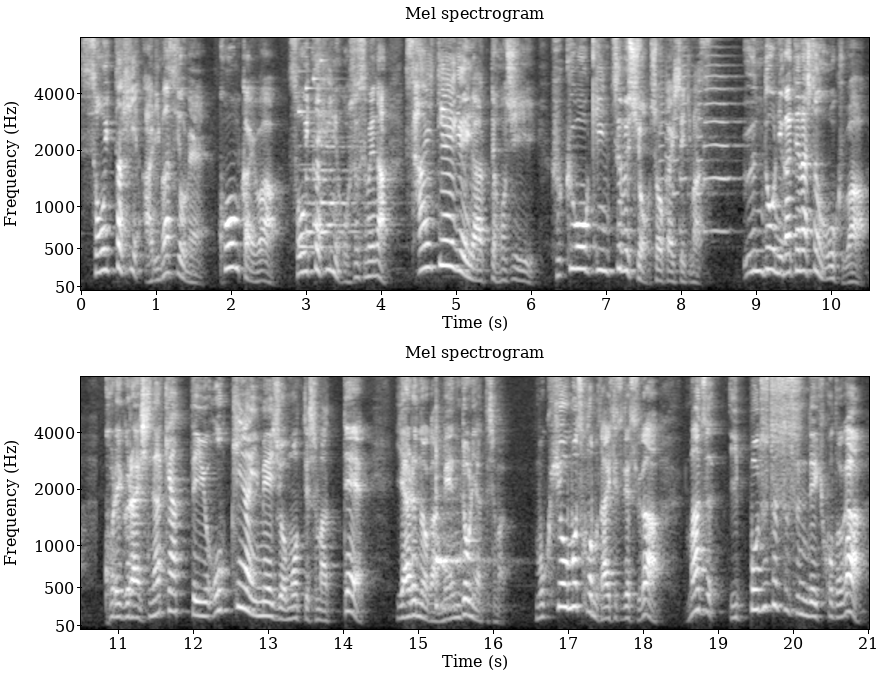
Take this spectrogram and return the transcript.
そういった日ありますよね。今回はそういった日におすすめな最低限やってほしい腹横筋潰しを紹介していきます。運動苦手な人の多くはこれぐらいしなきゃっていう大きなイメージを持ってしまってやるのが面倒になってしまう。目標を持つことも大切ですがまず一歩ずつ進んでいくことが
